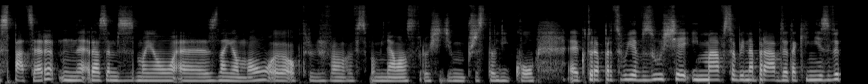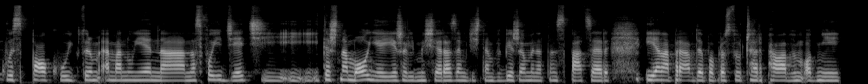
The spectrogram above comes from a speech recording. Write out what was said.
spacer mm, razem z moją e, znajomą, e, o której już Wam wspominałam, z którą siedzimy przy stoliku, która pracuje w ZUS-ie i ma w sobie naprawdę taki niezwykły spokój, którym emanuje na, na swoje dzieci i, i też na moje, jeżeli my się razem gdzieś tam wybierzemy na ten spacer. I ja naprawdę po prostu czerpałabym od niej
